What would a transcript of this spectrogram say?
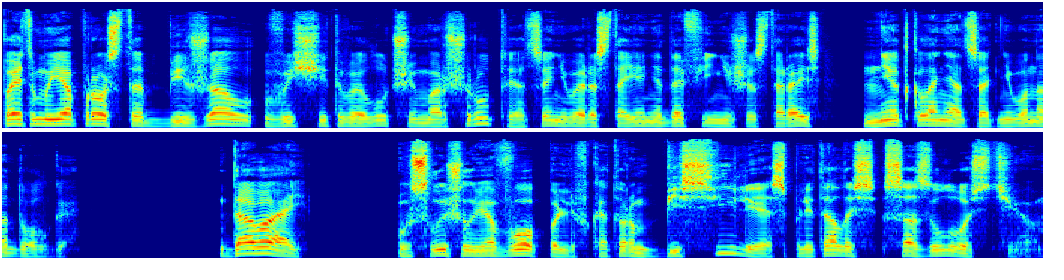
Поэтому я просто бежал, высчитывая лучший маршрут и оценивая расстояние до финиша, стараясь не отклоняться от него надолго. «Давай!» Услышал я вопль, в котором бессилие сплеталось со злостью,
